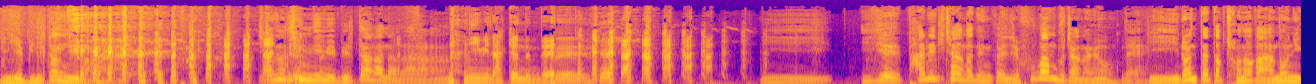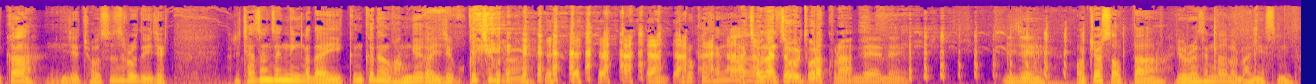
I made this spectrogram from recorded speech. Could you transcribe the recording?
이게 밀당인가 차 선생님이 밀당 하나 나랑 난 이미 낚였는데. 네. 이 이게 8일차가 되니까 이제 후반부잖아요. 네. 이 이런 때 딱 전화가 안 오니까 음. 이제 저 스스로도 이제 그래 차 선생님과 나의 끈끈한 관계가 이제 곧 끝이구나. 음, 그렇게 생각. 아 전환점을 돌았구나. 네네. 이제 어쩔 수 없다. 이런 생각을 많이 했습니다.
